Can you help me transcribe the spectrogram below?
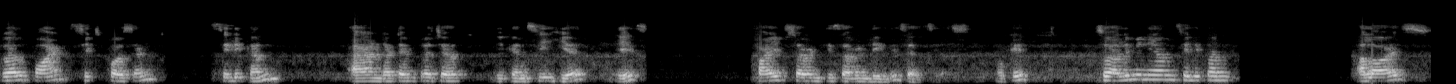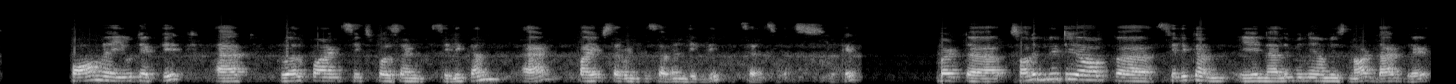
12.6% silicon and the temperature you can see here is 577 degrees Celsius. Okay. So aluminum silicon alloys form a eutectic at 12.6% silicon and 577 degree Celsius. Okay. But uh, solubility of uh, silicon in aluminum is not that great.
